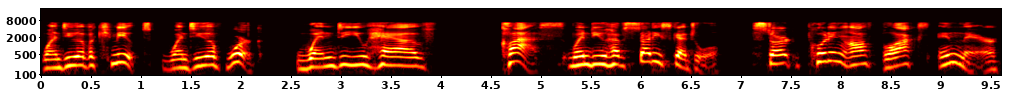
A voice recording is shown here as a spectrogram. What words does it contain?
When do you have a commute? When do you have work? When do you have class? When do you have study schedule? Start putting off blocks in there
